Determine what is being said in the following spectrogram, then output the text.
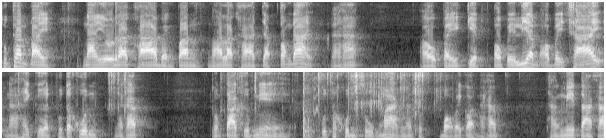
ทุกท่านไปในราคาแบ่งปันนะราคาจับต้องได้นะฮะเอาไปเก็บเอาไปเลี่ยมเอาไปใช้นะให้เกิดพุทธคุณนะครับหลวงตาขืบนี่พุทธคุณสูงมากนะจะบอกไว้ก่อนนะครับ ทางเมตตาค้า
